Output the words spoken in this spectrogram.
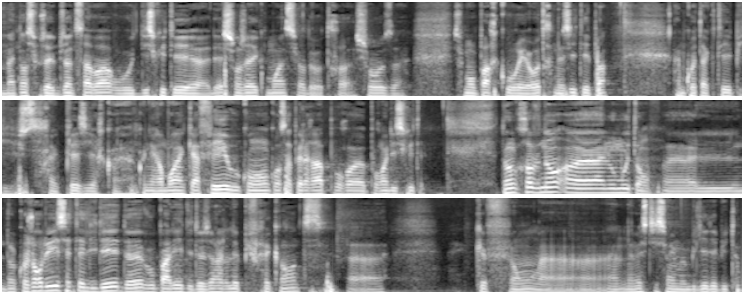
Maintenant, si vous avez besoin de savoir ou discuter, euh, d'échanger avec moi sur d'autres choses, euh, sur mon parcours et autres, n'hésitez pas à me contacter. Puis ce sera avec plaisir qu'on ira boire un café ou qu'on qu s'appellera pour, euh, pour en discuter. Donc revenons euh, à nos moutons. Euh, donc aujourd'hui, c'était l'idée de vous parler des deux heures les plus fréquentes euh, que font un investisseur immobilier débutant.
